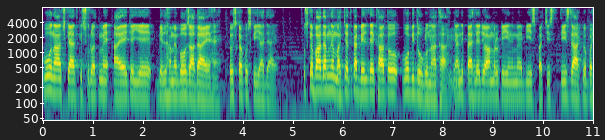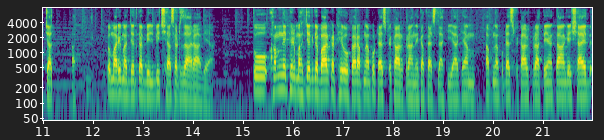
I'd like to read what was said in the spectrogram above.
वो ना शिकायत की सूरत में आए कि ये बिल हमें बहुत ज़्यादा आए हैं तो इसका कुछ किया जाए। उसके बाद हमने मस्जिद का बिल देखा तो वो भी दो गुना था, यानी पहले जो आम रूटीन में बीस, पच्चीस, तीस हज़ार के ऊपर चल था तो हमारी मस्जिद का बिल भी छियासठ हज़ार आ गया। तो हमने फिर मस्जिद के बाहर इकट्ठे होकर अपना प्रोटेस्ट कार्ड कराने का फ़ैसला किया कि हम अपना प्रोटेस्ट कार्ड कराते हैं, ताकि शायद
